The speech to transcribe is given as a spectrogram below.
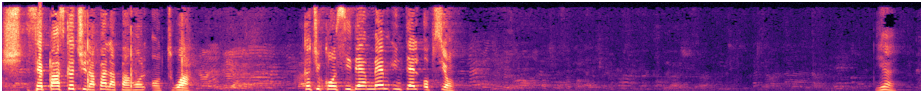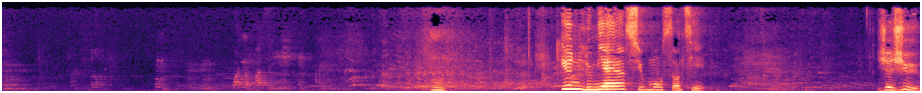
C'est parce que tu n'as pas la parole en toi que tu considères même une telle option. Hmm. Une lumière sur mon sentier. Je jure,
